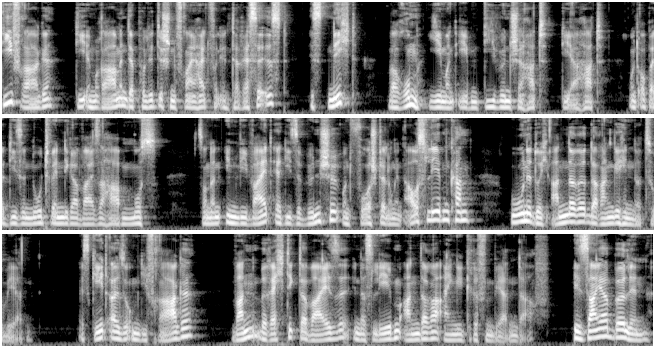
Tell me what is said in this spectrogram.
Die Frage, die im Rahmen der politischen Freiheit von Interesse ist, ist nicht, warum jemand eben die Wünsche hat, die er hat und ob er diese notwendigerweise haben muss, sondern inwieweit er diese Wünsche und Vorstellungen ausleben kann, ohne durch andere daran gehindert zu werden. Es geht also um die Frage, wann berechtigterweise in das Leben anderer eingegriffen werden darf. Isaiah Berlin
